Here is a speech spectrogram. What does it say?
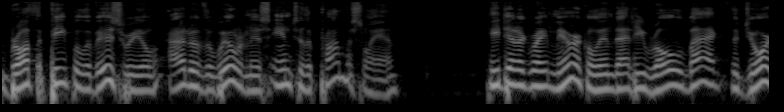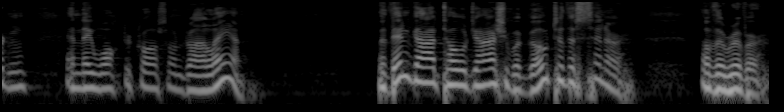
brought the people of Israel out of the wilderness into the promised land, he did a great miracle in that he rolled back the Jordan and they walked across on dry land. But then God told Joshua, Go to the center of the river.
